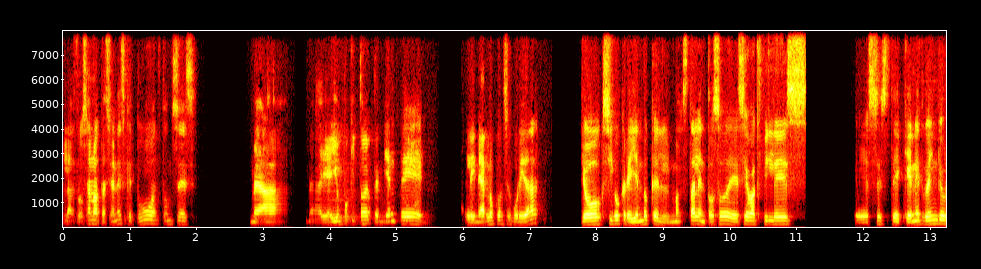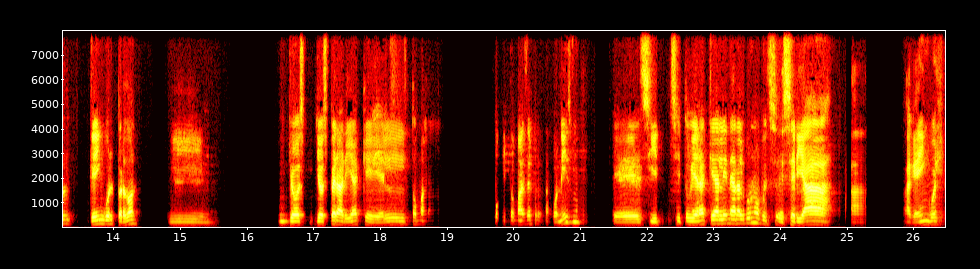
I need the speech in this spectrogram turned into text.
las dos anotaciones que tuvo, entonces me, da, me daría ahí un poquito de pendiente alinearlo con seguridad. Yo sigo creyendo que el más talentoso de ese backfield es, es este Kenneth Gainwell, Gainwell perdón, y yo, yo esperaría que él tomara un poquito más de protagonismo. Eh, si, si tuviera que alinear alguno, pues eh, sería a, a Gainwell.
